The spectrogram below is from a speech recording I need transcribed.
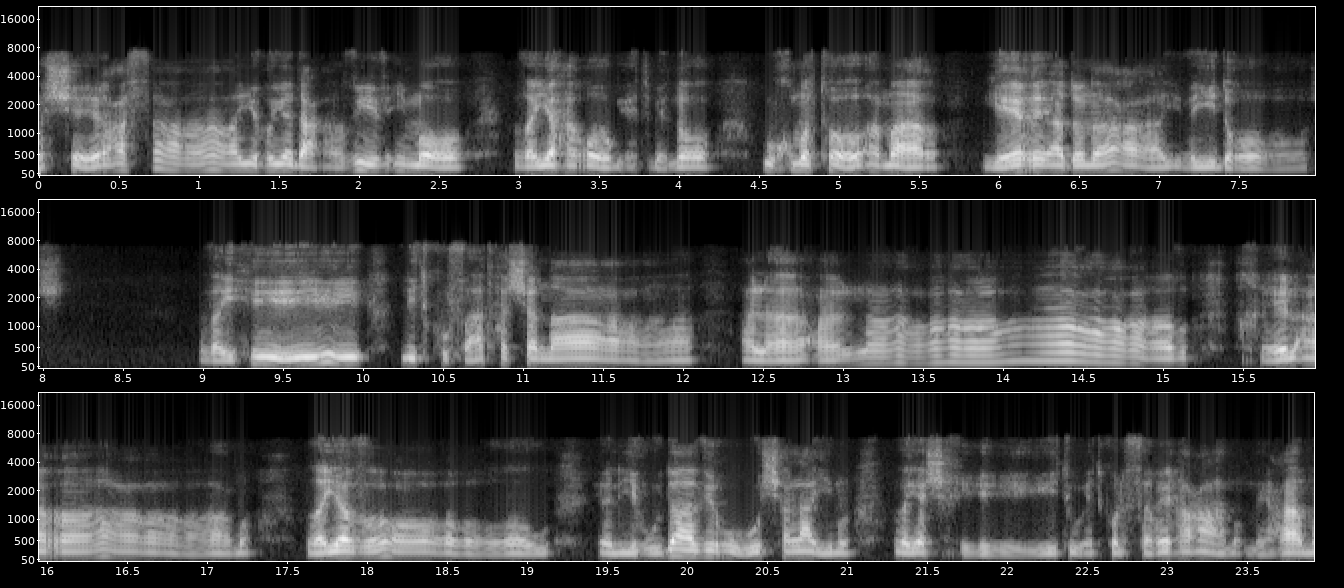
אשר עשה יהוידע אביו עמו ויהרוג את בנו וכמותו אמר ירא אדוני וידרוש ויהי לתקופת השנה עלה עליו חיל ארם ויבואו אל יהודה וירושלים וישחיתו את כל שרי העם מעם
